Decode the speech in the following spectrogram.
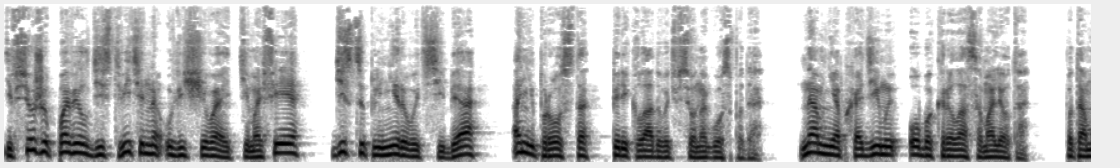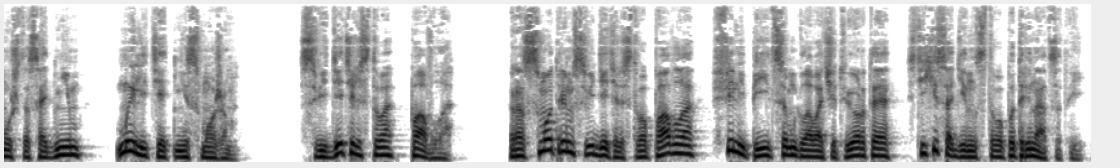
И все же Павел действительно увещевает Тимофея дисциплинировать себя, а не просто перекладывать все на Господа. Нам необходимы оба крыла самолета, потому что с одним мы лететь не сможем. Свидетельство Павла. Рассмотрим свидетельство Павла Филиппийцам, глава 4, стихи с 11 по 13.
